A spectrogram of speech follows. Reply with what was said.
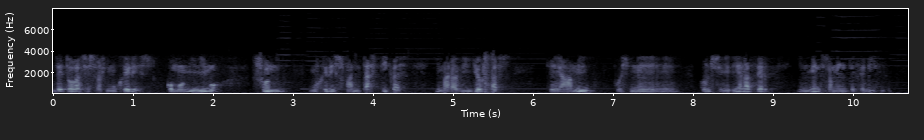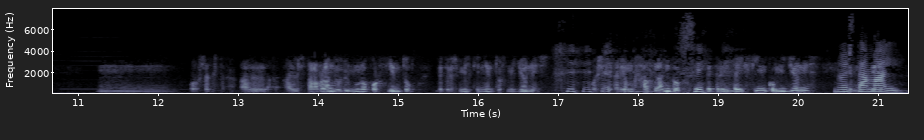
de todas esas mujeres, como mínimo, son mujeres fantásticas y maravillosas que a mí, pues me conseguirían hacer inmensamente feliz. Mm, o sea, al, al estar hablando de un 1% de 3.500 millones, pues estaríamos hablando Sí. de 35 millones no está mujeres mal.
